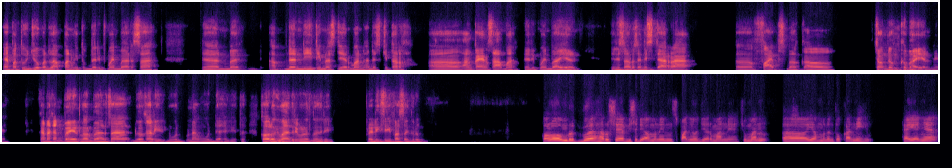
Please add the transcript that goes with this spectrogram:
Eh 47 apa 8 gitu dari pemain Barca dan dan di timnas Jerman ada sekitar eh, angka yang sama dari pemain Bayern. Jadi seharusnya ini secara eh, vibes bakal condong ke Bayern ya. Karena kan Bayern lawan Barca dua kali menang mudah gitu. Kalau lu gimana Dri menurut lu Dri? Prediksi fase grup. Kalau menurut gue harusnya bisa diamanin Spanyol Jerman ya. Cuman eh, yang menentukan nih kayaknya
